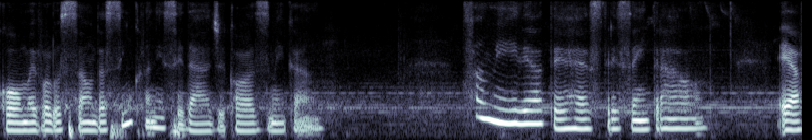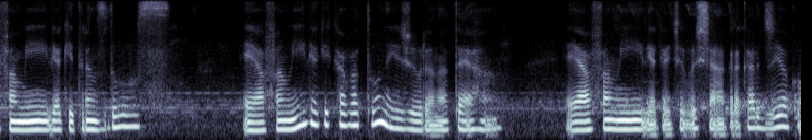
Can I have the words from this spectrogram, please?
como evolução da sincronicidade cósmica. Família terrestre central é a família que transduz, é a família que cava túneis jura na terra, é a família que ativa o chakra cardíaco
